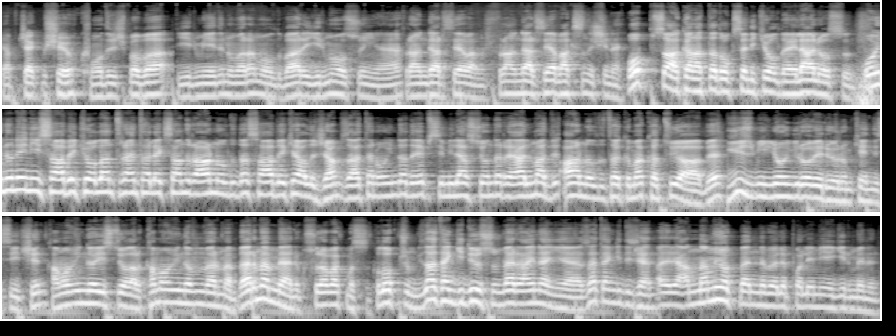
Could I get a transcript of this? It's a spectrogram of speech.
Yapacak bir şey yok. Modric baba 27 numara mı oldu? Bari 20 olsun ya. Fran Garcia varmış. Fran Garcia baksın işine. Hop sağ kanatta 92 oldu helal olsun. Oyunun en iyi sağ beki olan Trent Alexander-Arnold'u da sağ beke alacağım. Zaten oyunda da hep simülasyonda Real Madrid Arnold'u takıma katıyor abi. 100 milyon euro veriyorum kendisi için. Kamavinga'yı istiyorlar. Kamavinga'mı vermem. Vermem yani kusura bakmasın. Klopp'cum zaten gidiyorsun ver aynen ya. Zaten gideceksin. Hayır anlamı yok benimle böyle polemiğe girmenin.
